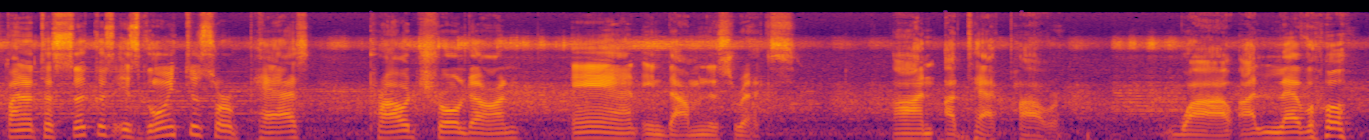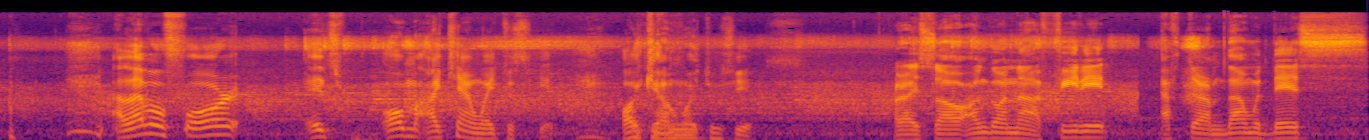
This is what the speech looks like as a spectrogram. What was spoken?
Spinotosuchus is going to surpass Proud Troodon and Indominus Rex on attack power wow at level At level 4, it's... Oh my... I can't wait to see it. I can't wait to see it. Alright, so I'm gonna feed it after I'm done with this.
